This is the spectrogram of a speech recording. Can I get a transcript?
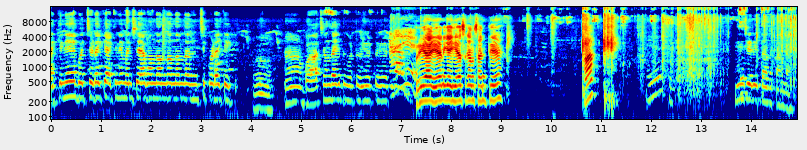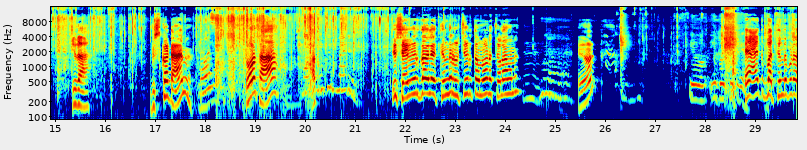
ಆಕಿನೇ ಬಚ್ಚಿಡಾಕಿ ಆಕಿನೇ ಮನ್ಷ್ಯಾಗ ಒಂದೊಂದೊಂದೊಂದ್ ಹಂಚಿ ಕೊಡಾಕಿ ಆಕಿ. ಹ್ಮ್. ಬಾ ಚಂದ ಆಗಿತ್ತು ಇಟ್ಟು ಇಟ್ಟು ಇಟ್ಟು. ಪ್ರಿಯಾ ಏನಿಗೆ ಏಸ್ಗನ್ ಸಂತಿ? ಹಾ ಮುಂಜೇರಿ ತಂದ ಕಂಡ ಇದಾ? ಬಿಸ್ಕೊಟಾ ದೋಸಾ? ಇವು ಸೇವಿರ್ತಾವಲ್ಲ ತಿಂದ್ರೆ ರುಚಿ ಇರ್ತಾವ ನೋಡ ಚಲೋ ಅವನ ಬಚ್ಚಿಟ್ಗೆ ಏ, ಆಯ್ತಪ್ಪ, ತಿಂದ ಬಿಡು.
